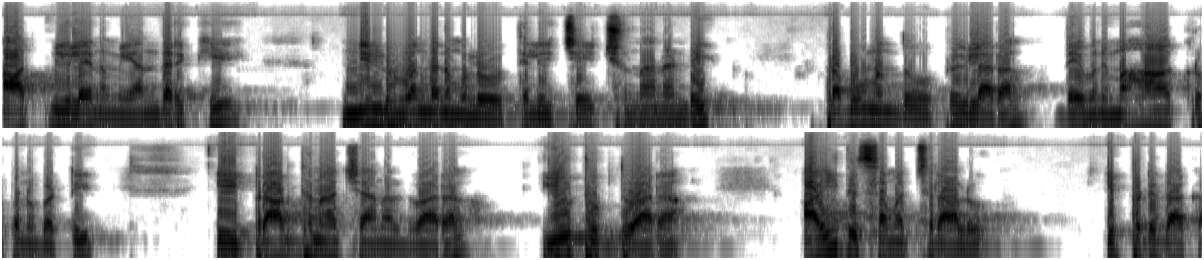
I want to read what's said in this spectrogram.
ఆత్మీయులైన మీ అందరికీ నిండు వందనములు తెలియచేయుచున్నానండి. ప్రభునందు ప్రియులారా దేవుని మహాకృపను బట్టి ఈ ప్రార్థనా ఛానల్ ద్వారా యూట్యూబ్ ద్వారా ఐదు సంవత్సరాలు ఇప్పటిదాకా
